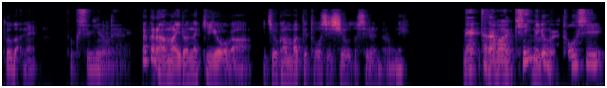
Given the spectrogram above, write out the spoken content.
そうだね。特殊技能だよね。だからまあいろんな企業が一応頑張って投資しようとしてるんだろうね。ね。ただまあ、企業が投資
